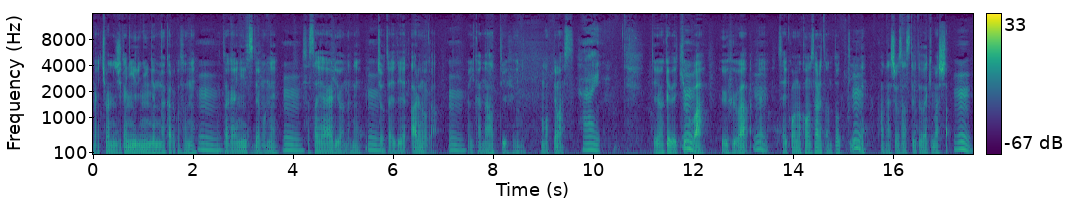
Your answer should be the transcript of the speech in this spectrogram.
まあ、一番身近にいる人間だからこそね、うん。お互いにいつでもねうん。支え合えるようなね、うん。状態であるのがうん。いいかなっていうふうに思ってます。はい。というわけで今日は、夫婦は、うん。えー最高のコンサルタントっていうね、お話をさせていただきました。うん。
